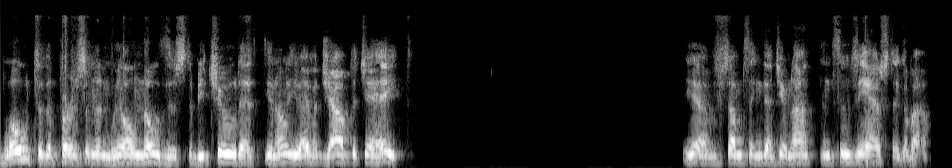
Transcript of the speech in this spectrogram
woe to the person, and we all know this to be true, that you know you have a job that you hate. You have something that you're not enthusiastic about.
